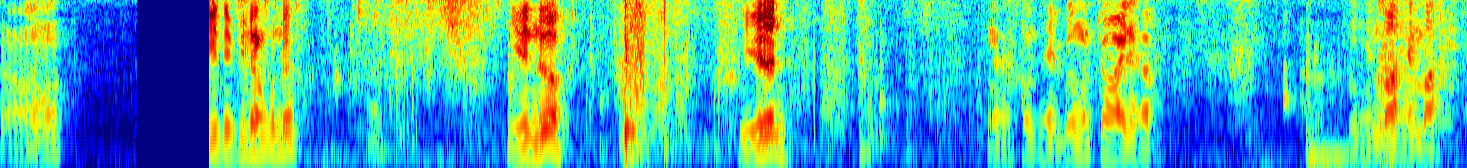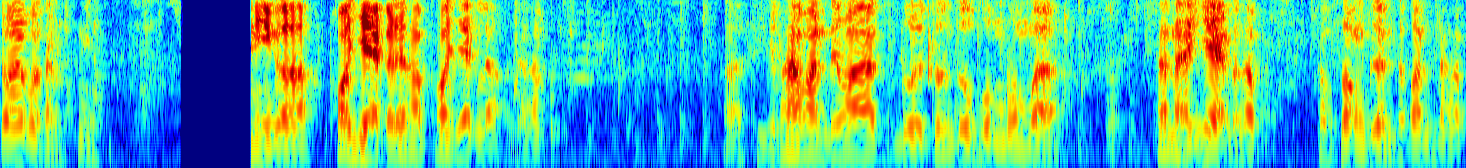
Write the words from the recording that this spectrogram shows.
เอายืนพี่น้องคนเดูยืนดูยืนอ่าเขาจะให้เบิ้งมันจอยนะครับ นี่เห็นบ่เห็นบ่จอยบ่ตังนี่ นี่ก็พ่อแยกก็ได้ครับ พ่อแยกแล้วนะครับสี่สิบห้าวันแต่ว่าโดยต้นตัวผมผมว่าถ้าไหนแยกนะครับ ต้องสองเดือนสักก่อนนะครับ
